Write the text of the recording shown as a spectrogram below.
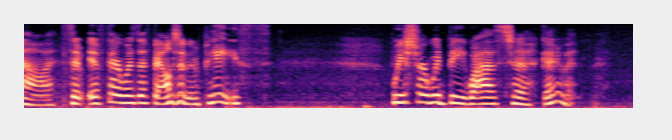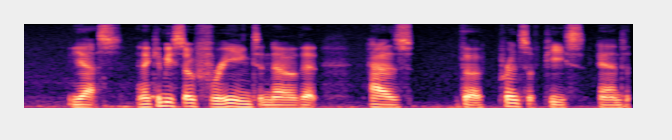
Uh, so if there was a fountain of peace, we sure would be wise to go to it. Yes. And it can be so freeing to know that as the Prince of Peace and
